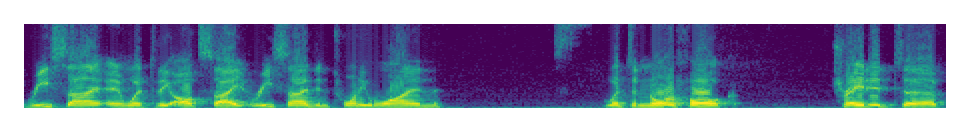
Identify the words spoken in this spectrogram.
Resigned and went to the alt site. Resigned in 21. Went to Norfolk. Traded to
